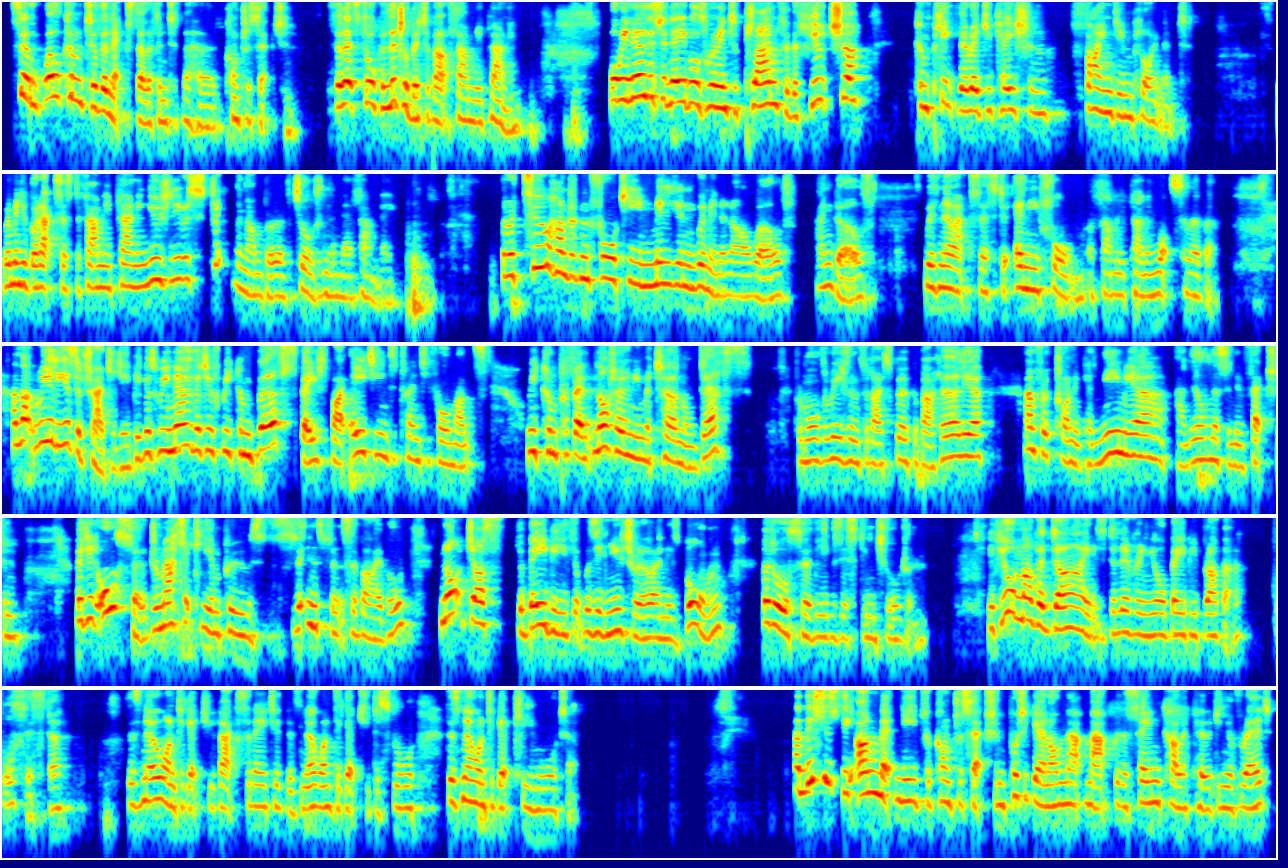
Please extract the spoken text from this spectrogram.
So welcome to the next elephant in the herd, contraception. So let's talk a little bit about family planning. Well, we know this enables women to plan for the future, complete their education, find employment. Women who've got access to family planning usually restrict the number of children in their family. There are 214 million women in our world and girls with no access to any form of family planning whatsoever. And that really is a tragedy because we know that if we can birth space by 18 to 24 months, we can prevent not only maternal deaths, from all the reasons that I spoke about earlier, and for chronic anemia and illness and infection. But it also dramatically improves infant survival, not just the baby that was in utero and is born, but also the existing children. If your mother dies delivering your baby brother or sister, there's no one to get you vaccinated, there's no one to get you to school, there's no one to get clean water. And this is the unmet need for contraception put again on that map with the same color coding of red.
